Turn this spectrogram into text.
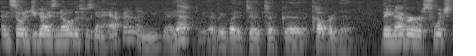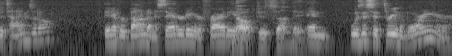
And so did you guys know this was going to happen? And you guys. Yeah, everybody took took uh, cover then. They never switched the times at all. They never bombed on a Saturday or Friday. or- Nope, just Sunday. And was this at three in the morning or?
